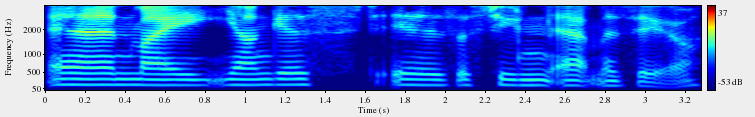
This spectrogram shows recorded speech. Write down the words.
and my youngest is a student at Mizzou.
